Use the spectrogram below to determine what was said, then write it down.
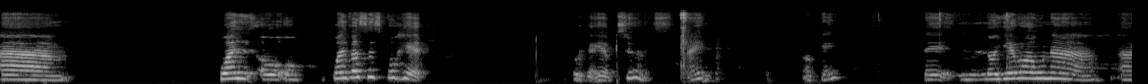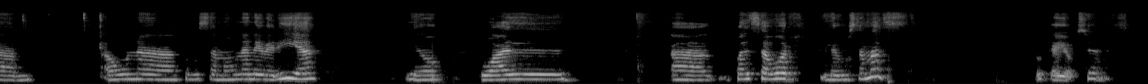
Um, ¿cuál, o, ¿Cuál vas a escoger? Porque hay opciones, right? Eh, lo llevo a una, a una, ¿cómo se llama? Una nevería. ¿cuál, ¿cuál sabor le gusta más? Porque hay opciones.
